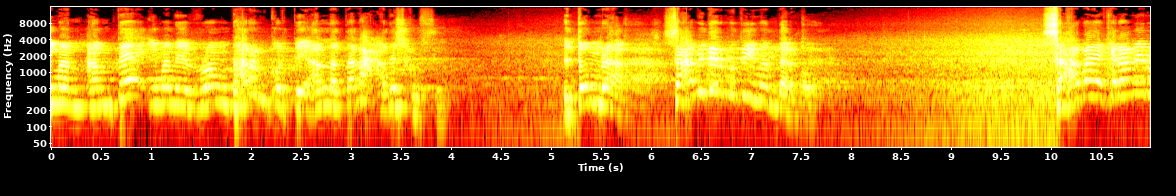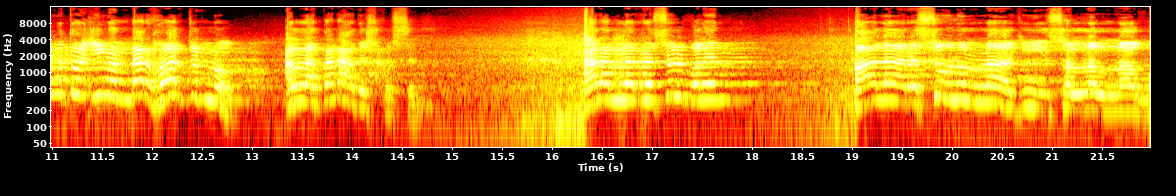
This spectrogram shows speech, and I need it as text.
ইমান আনতে, ইমানের রং ধারণ করতে আল্লাহ তালা আদেশ করছে। তোমরা সাহাবিদের মতো ইমানদার হও। সাহাবা একরামের মতো ইমানদার হওয়ার জন্য আল্লাহ তারা আদেশ করছেন। আর আল্লাহ রসুল বলেন, কালা রসুল্লাহ সাল্লাল্লাহু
